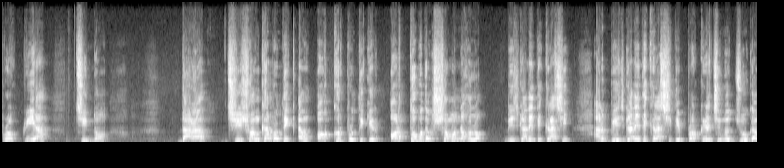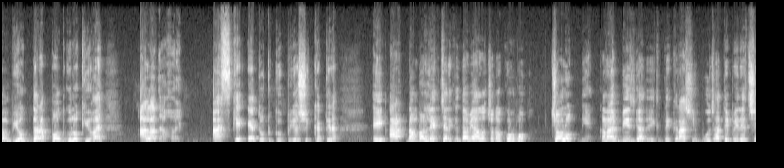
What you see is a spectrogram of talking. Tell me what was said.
প্রক্রিয়া চিহ্ন দ্বারা যে সংখ্যা প্রতীক এবং অক্ষর প্রতীকের অর্থবোধক সমন্বয় হলো বীজগাণিতিক রাশি, আর বীজগাণিতিক রাশিতে প্রক্রিয়া চিহ্ন যোগ এবং বিয়োগ দ্বারা পদগুলো কি হয়? আলাদা হয়। আজকে এতটুকু প্রিয় শিক্ষার্থীরা, এই আট নম্বর লেকচারে কিন্তু আমি আলোচনা করব চলক নিয়ে। কারণ আমি বীজগাণিতিক রাশি বোঝাতে পেরেছি,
